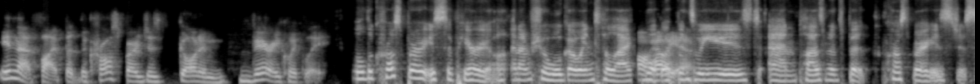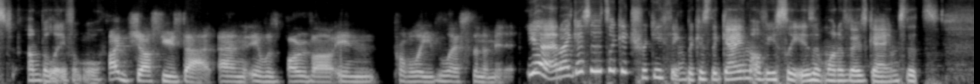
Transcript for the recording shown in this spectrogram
in that fight, but the crossbow just got him very quickly. Well, the crossbow is superior, and I'm sure we'll go into like Oh, what weapons yeah. we used and plasmids, but crossbow is just unbelievable. I just used that, and it was over in probably less than a minute. Yeah, and I guess it's like a tricky thing because the game obviously isn't one of those games that's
